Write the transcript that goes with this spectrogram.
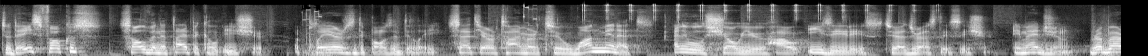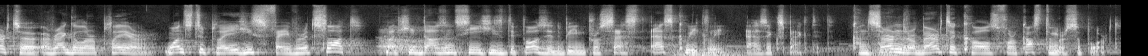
Today's focus? Solving a typical issue, a player's deposit delay. Set your timer to one minute and it will show you how easy it is to address this issue. Imagine, Roberto, a regular player, wants to play his favorite slot, but he doesn't see his deposit being processed as quickly as expected. Concerned Roberto calls for customer support.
